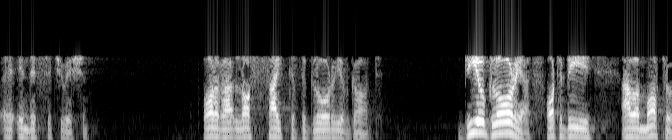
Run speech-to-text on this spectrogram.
uh, in this situation? Or have I lost sight of the glory of God? Deo Gloria ought to be our motto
